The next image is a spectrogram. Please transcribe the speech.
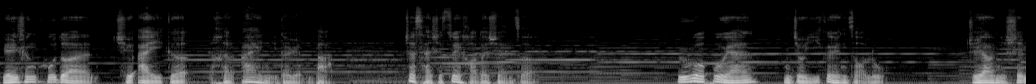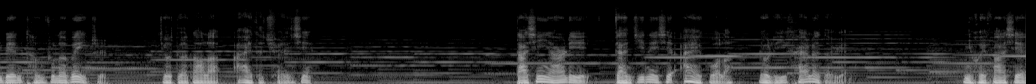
人生苦短，去爱一个很爱你的人吧，这才是最好的选择。如若不然，你就一个人走路，只要你身边腾出了位置，就得到了爱的权限。打心眼里感激那些爱过了又离开了的人，你会发现。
